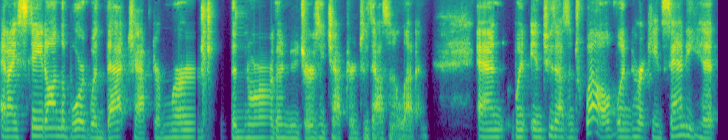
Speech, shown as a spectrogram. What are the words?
And I stayed on the board when that chapter merged the Northern New Jersey chapter in 2011. And when in 2012, when Hurricane Sandy hit,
